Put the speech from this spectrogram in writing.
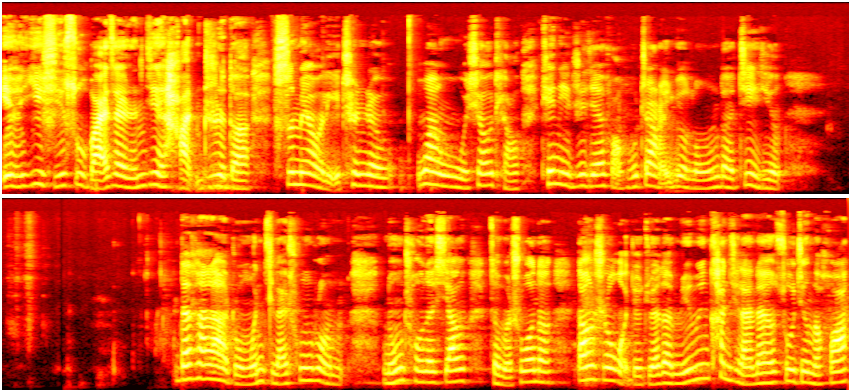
一袭素白，在人迹罕至的寺庙里，趁着万物萧条，天地之间仿佛震耳欲聋的寂静。但它那种闻起来冲撞、浓稠的香，怎么说呢？当时我就觉得，明明看起来那样素净的花，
